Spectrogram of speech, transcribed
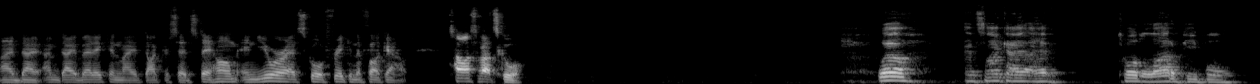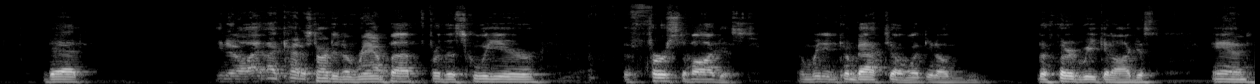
I'm, di- I'm diabetic and my doctor said stay home and you are at school freaking the fuck out tell us about school Well, it's like I, I have told a lot of people that, you know, I, I kind of started a ramp up for the school year the 1st of August. And we didn't come back till what, you know, the third week in August. And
